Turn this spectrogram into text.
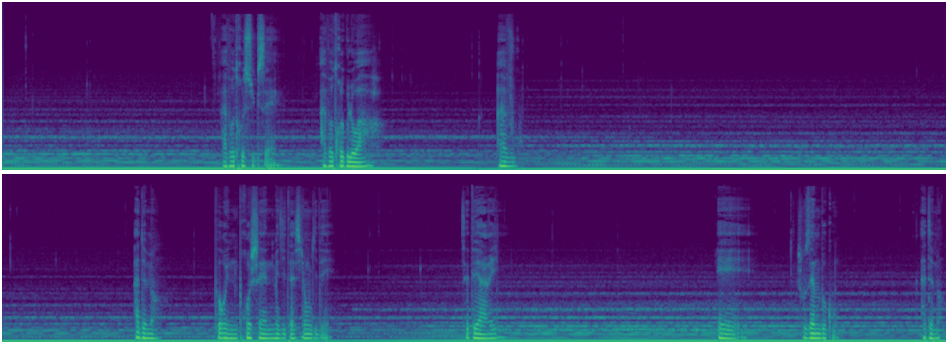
À votre succès, à votre gloire, à vous. À demain pour une prochaine méditation guidée. C'était Harry. Et je vous aime beaucoup. À demain.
